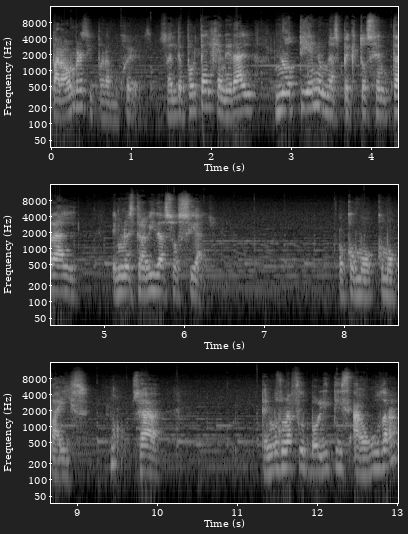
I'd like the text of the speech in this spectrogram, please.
para hombres y para mujeres. O sea, el deporte en general no tiene un aspecto central en nuestra vida social o como, como país. O sea, tenemos una futbolitis aguda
